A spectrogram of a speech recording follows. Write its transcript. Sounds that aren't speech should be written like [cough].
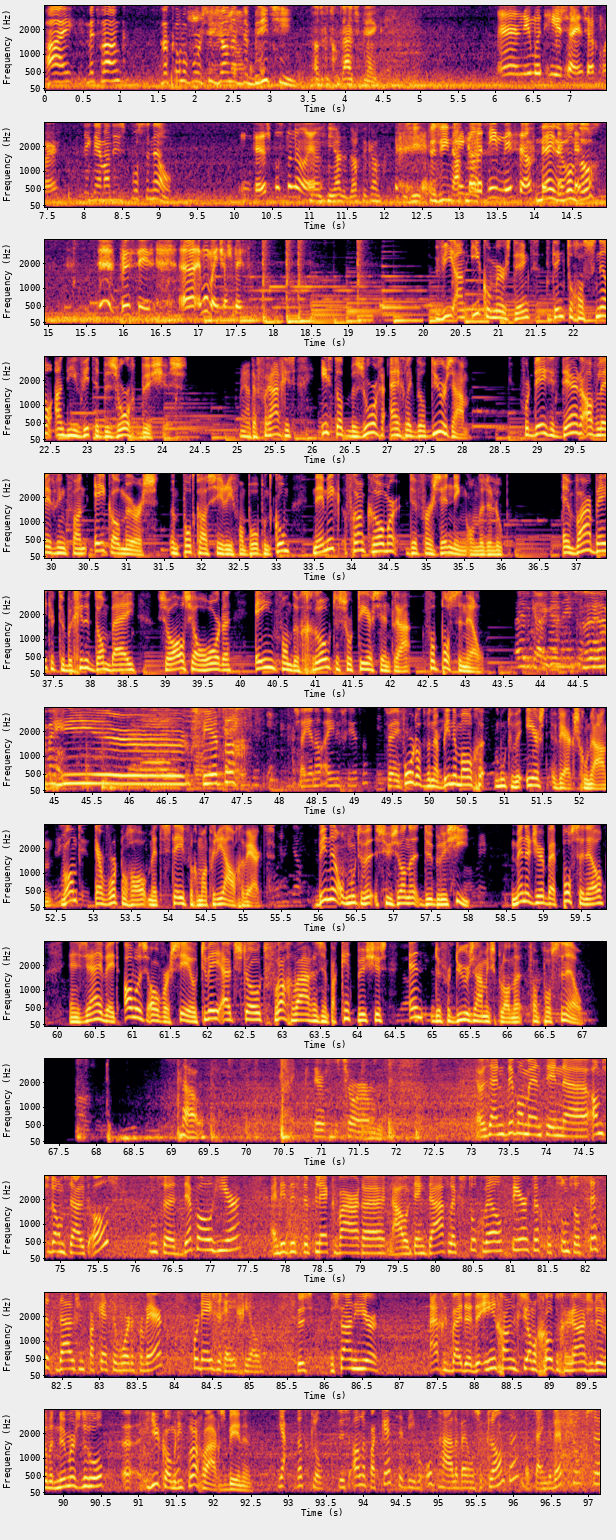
Hi, met Frank. We komen voor Suzanne de Brici, als ik het goed uitspreek. En u moet hier zijn, zeg maar. Ik neem aan, dit is PostNL. Dit is PostNL, ja. [laughs] Ja, dat dacht ik ook. Te zien, te zien [laughs] aan Je kan het niet missen. Nee, daarom [laughs] toch? Precies. Eh, een momentje, alsjeblieft. Wie aan e-commerce denkt, denkt toch al snel aan die witte bezorgbusjes. Maar ja, de vraag is, is dat bezorgen eigenlijk wel duurzaam? Voor deze derde aflevering van e-commerce, een podcastserie van bol.com, neem ik, Frank Kromer, de verzending onder de loep. En waar beter te beginnen dan bij, zoals je al hoorde, een van de grote sorteercentra van PostNL. Even kijken. We hebben hier 40. Zei jij nou 41? 42. Voordat we naar binnen mogen, moeten we eerst werkschoenen aan. Want er wordt nogal met stevig materiaal gewerkt. Binnen ontmoeten we Suzanne de Bruchy, manager bij PostNL. En zij weet alles over CO2-uitstoot, vrachtwagens en pakketbusjes... en de verduurzamingsplannen van PostNL. Nou, kijk, there's the charm. Ja, we zijn op dit moment in eh, Amsterdam Zuidoost, onze depot hier. En dit is de plek waar, eh, nou, ik denk dagelijks toch wel 40 tot soms wel 60.000 pakketten worden verwerkt voor deze regio. Dus we staan hier eigenlijk bij de, de ingang. Ik zie allemaal grote garagedeuren met nummers erop. Eh, hier komen die vrachtwagens binnen. Ja, dat klopt. Dus alle pakketten die we ophalen bij onze klanten, dat zijn de webshops eh,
